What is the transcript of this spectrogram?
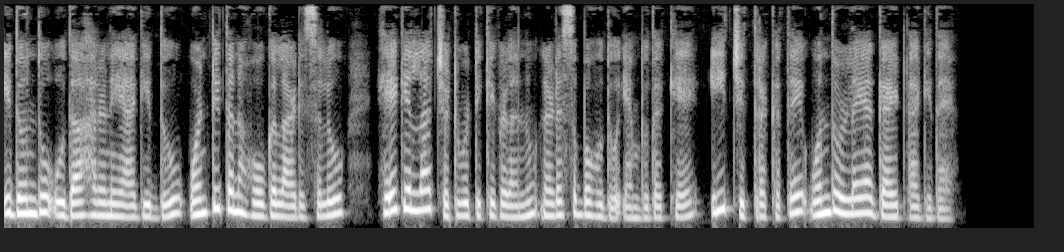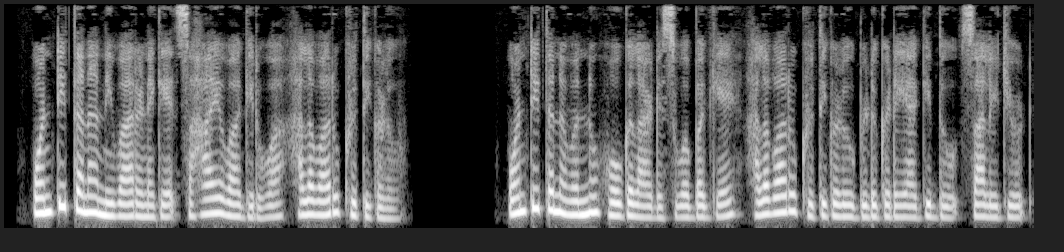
ಇದೊಂದು ಉದಾಹರಣೆಯಾಗಿದ್ದು, ಒಂಟಿತನ ಹೋಗಲಾಡಿಸಲು ಹೇಗೆಲ್ಲ ಚಟುವಟಿಕೆಗಳನ್ನು ನಡೆಸಬಹುದು ಎಂಬುದಕ್ಕೆ ಈ ಚಿತ್ರಕತೆ ಒಂದೊಳ್ಳೆಯ ಗೈಡ್ ಆಗಿದೆ. ಒಂಟಿತನ ನಿವಾರಣೆಗೆ ಸಹಾಯವಾಗಿರುವ ಹಲವಾರು ಕೃತಿಗಳು. ಒಂಟಿತನವನ್ನು ಹೋಗಲಾಡಿಸುವ ಬಗ್ಗೆ ಹಲವಾರು ಕೃತಿಗಳು ಬಿಡುಗಡೆಯಾಗಿದ್ದು solitude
